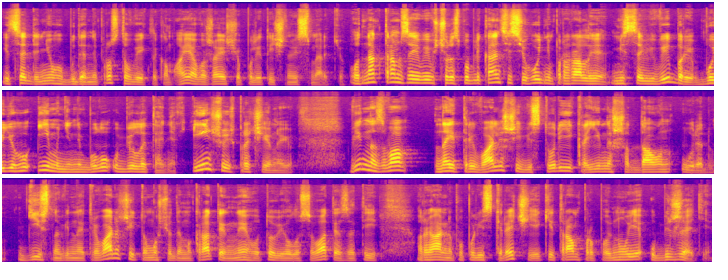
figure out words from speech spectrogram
і це для нього буде не просто викликом, а я вважаю, що політичною смертю. Однак Трамп заявив, що республіканці сьогодні програли місцеві вибори, бо його імені не було у бюлетенях. Іншою причиною він назвав найтриваліший в історії країни шатдаун уряду. Дійсно, він найтриваліший, тому що демократи не готові голосувати за ті реально популістські речі, які Трамп пропонує у бюджеті.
